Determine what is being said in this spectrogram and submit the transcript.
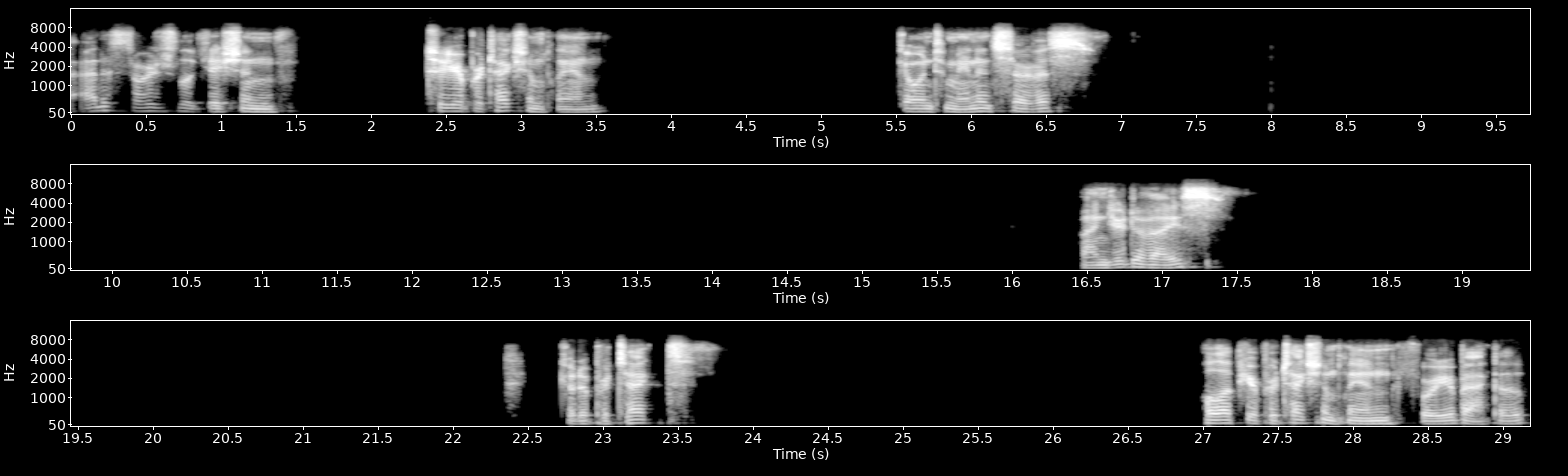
To add a storage location to your protection plan, go into manage service. Find your device. Go to protect. Pull up your protection plan for your backup.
